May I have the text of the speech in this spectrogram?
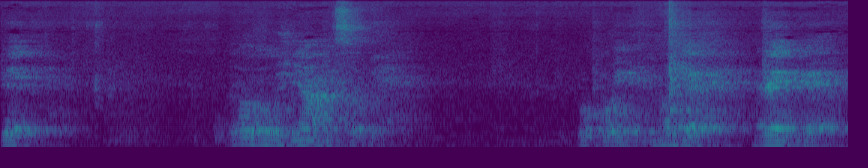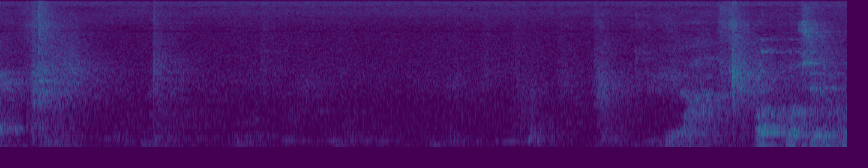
Świetnie. Rozluźniamy sobie. Spokojnie. Nogę, rękę. Chwila odpoczynku.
